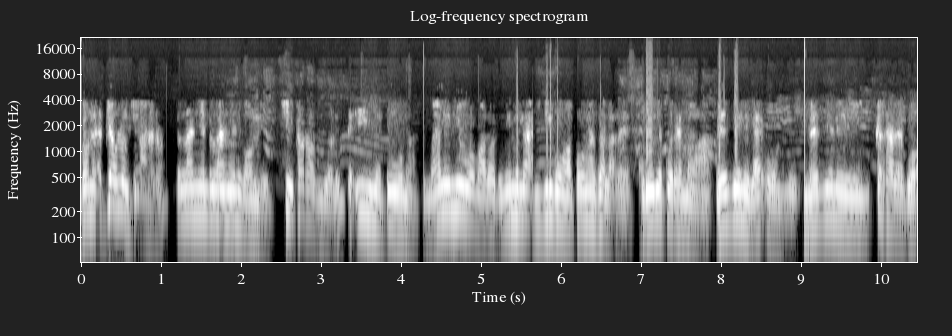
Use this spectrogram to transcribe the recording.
ကောင်းနေအပြောက်လှုပ်ရှားနေနော်တလန်းချင်းတလန်းချင်းဒီကောင်းနေရှေ့ထောက်ထောက်ပြီးတော့လေတအီးနဲ့တိုးနေတာမန်းလေးမျိုးပေါ်မှာတော့ဒီနေ့မနက်ဒီကြီးကောင်ကဖုန်းဆက်လာတယ်သူတို့ရက်ွက်ထဲမှာမဲစင်းတွေလိုက်អော်နေလို့မဲစင်းတွေကတ်ထားတယ်ပေါ့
